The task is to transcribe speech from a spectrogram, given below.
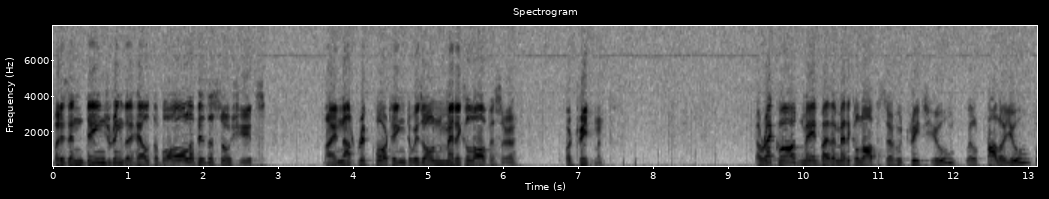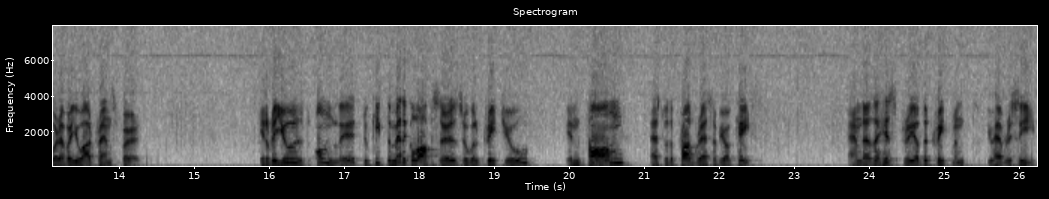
but is endangering the health of all of his associates by not reporting to his own medical officer for treatment. A record made by the medical officer who treats you will follow you wherever you are transferred. It'll be used only to keep the medical officers who will treat you informed as to the progress of your case and as a history of the treatment you have received.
